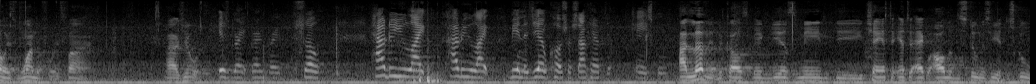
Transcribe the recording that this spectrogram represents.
Oh, it's wonderful. It's fine. How's yours? It's great, great, great. So, how do you like how do you like being a gym coach for Southampton K School? I love it because it gives me the chance to interact with all of the students here at the school.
